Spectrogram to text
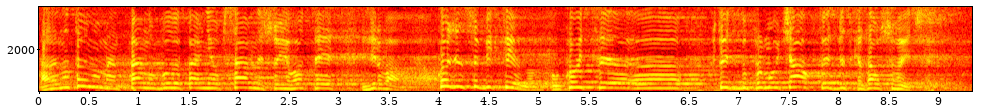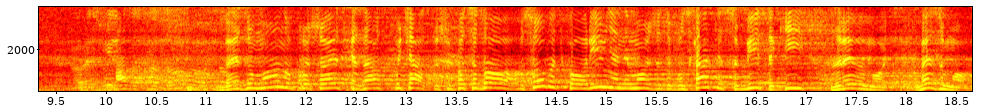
Але на той момент, певно, були певні обставини, що його це зірвало. Кожен суб'єктивно. У когось е, е, хтось би промовчав, хтось би сказав швидше. А, безумовно, про що я сказав спочатку, що посадова особа такого рівня не може допускати собі такий зрив емоцій. Безумовно.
